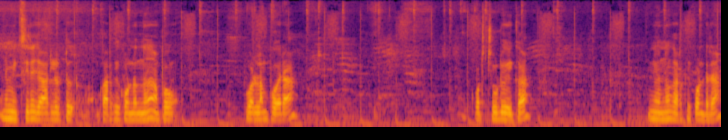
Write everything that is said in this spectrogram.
ഇനി മിക്സിന് ജാറിലിട്ട് കറക്കി കൊണ്ടുവന്ന് അപ്പോൾ വെള്ളം പോരാ. കുറച്ചുകൂടി ഒഴിക്കുക ഇനി ഒന്ന് കറക്കി കൊണ്ടുവരാം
